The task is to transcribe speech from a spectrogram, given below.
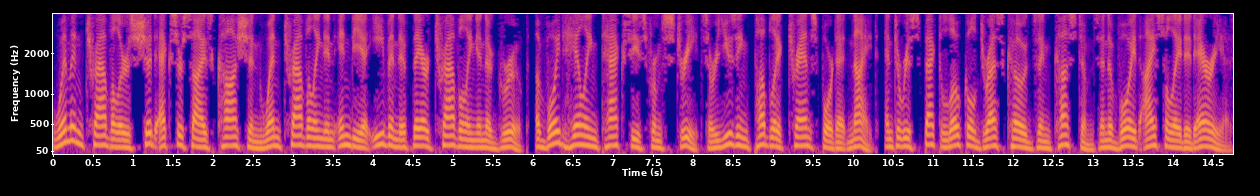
Women travelers should exercise caution when traveling in India even if they are traveling in a group, avoid hailing taxis from streets or using public transport at night, and to respect local dress codes and customs and avoid isolated areas.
